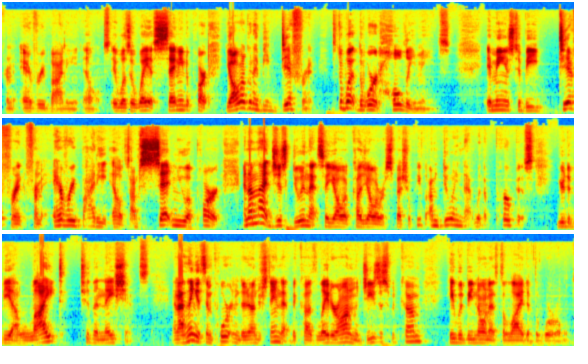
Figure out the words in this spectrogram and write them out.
from everybody else. It was a way of setting apart. Y'all are going to be different. That's what the word holy means. It means to be different from everybody else. I'm setting you apart. And I'm not just doing that say y'all are because y'all are special people. I'm doing that with a purpose. You're to be a light to the nations. And I think it's important to understand that because later on when Jesus would come, he would be known as the light of the world.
